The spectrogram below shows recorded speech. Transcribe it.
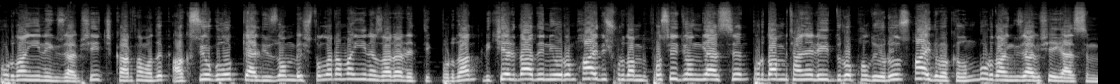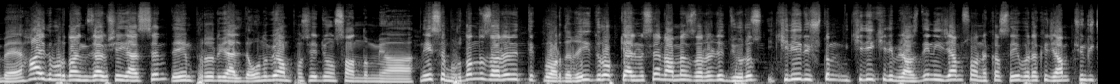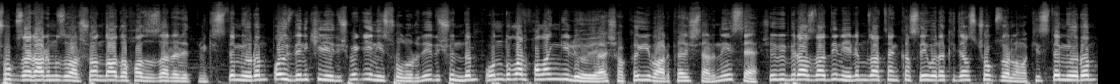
Buradan yine güzel bir şey çıkartamadık. Aksiyo Glock geldi 115 dolar ama yine zarar ettik buradan. Bir kere daha deniyorum. Haydi şuradan bir Poseidon gelsin. Buradan bir tane Raid Drop alıyoruz. Haydi bakalım buradan güzel bir şey gelsin be. Haydi buradan güzel bir şey gelsin. The Emperor geldi. Onu bir an Poseidon sandım ya. Neyse buradan da zarar ettik bu arada. Raid Drop gelmesine rağmen zarar ediyoruz. İkiliye düştüm. İkili ikili biraz deneyeceğim. Sonra kasayı bırakacağım. Çünkü çok zararımız var. Şu an daha da fazla zarar etmek istemiyorum. O yüzden ikiliye düşmek en iyisi olur diye düşündüm. 10 dolar falan geliyor ya. Şaka gibi arkadaşlar. Neyse. Şöyle bir biraz daha deneyelim. Zaten kasayı bırakacağız. Çok zorlamak istemiyorum.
